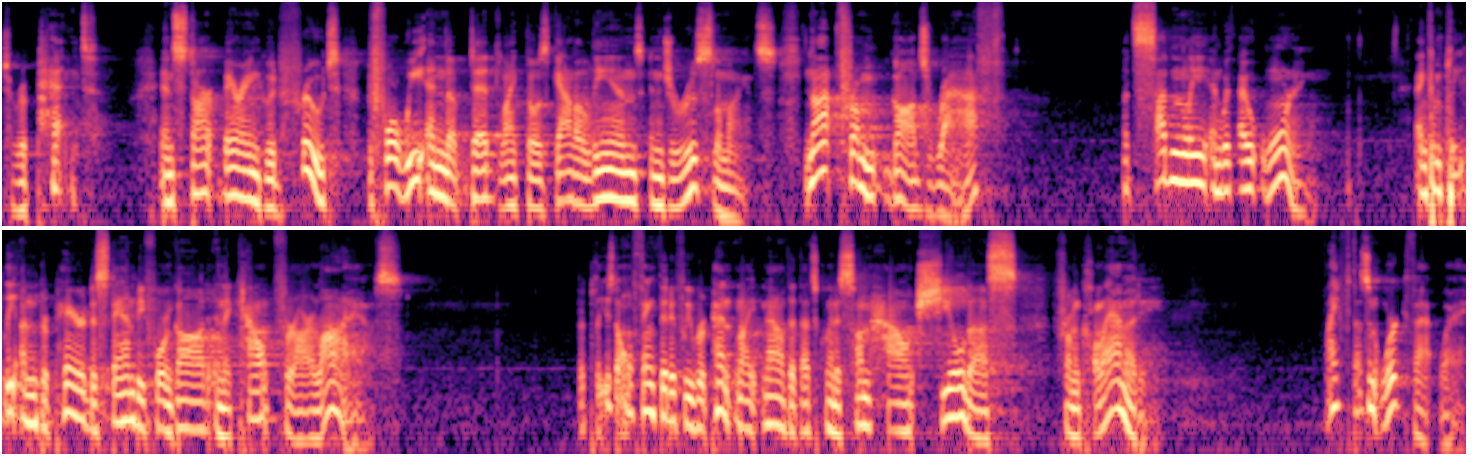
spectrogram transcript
to repent and start bearing good fruit before we end up dead like those Galileans and Jerusalemites. Not from God's wrath, but suddenly and without warning and completely unprepared to stand before God and account for our lives. But please don't think that if we repent right now that that's going to somehow shield us from calamity. Life doesn't work that way.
